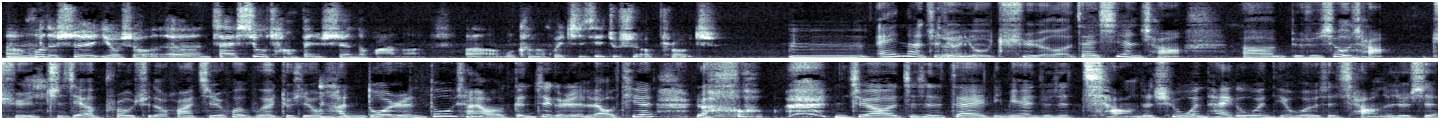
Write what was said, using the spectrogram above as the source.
呃，或者是有时候呃在秀场本身的话呢，呃，我可能会直接就是 approach。嗯，哎，那这就有趣了。在现场，呃，比如说秀场去直接 approach 的话，其实会不会就是有很多人都想要跟这个人聊天，然后你就要就是在里面就是抢着去问他一个问题，或者是抢着就是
